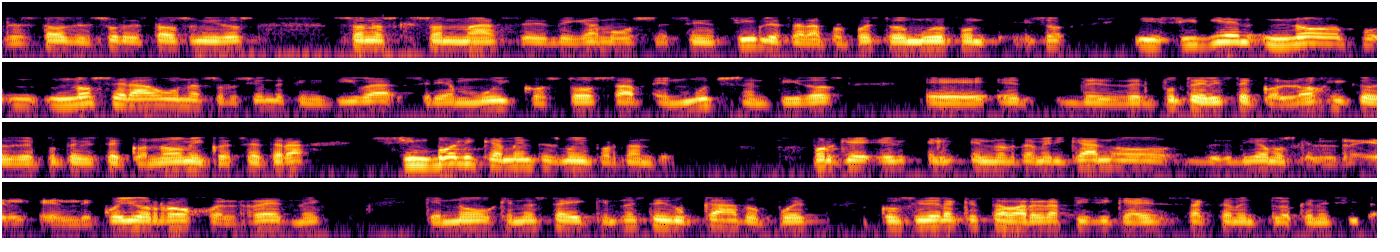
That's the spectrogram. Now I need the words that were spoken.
Los estados del sur de Estados Unidos son los que son más, eh, digamos, sensibles a la propuesta de un muro fronterizo y si bien no, no será una solución definitiva, sería muy costosa en muchos sentidos, eh, eh, desde el punto de vista ecológico, desde el punto de vista económico, etcétera, simbólicamente es muy importante porque el, el, norteamericano, digamos que el, el, de cuello rojo, el redneck, que no que no está que no está educado, pues considera que esta barrera física es exactamente lo que necesita.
